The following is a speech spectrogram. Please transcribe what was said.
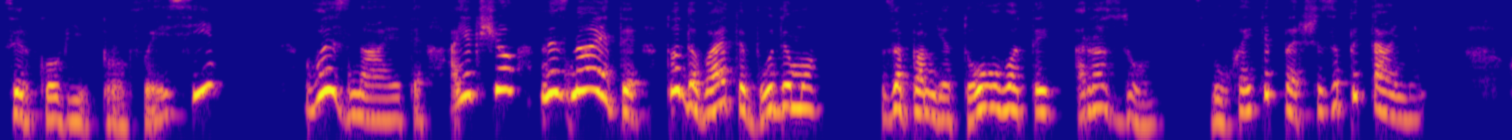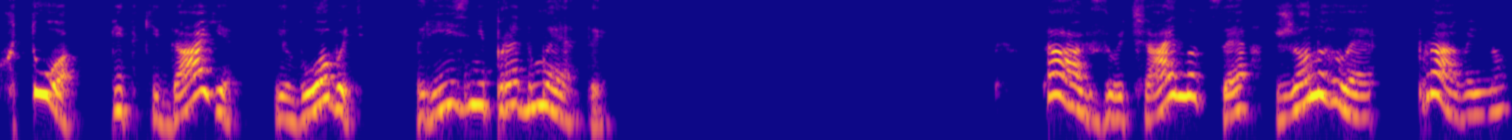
циркові професії ви знаєте. А якщо не знаєте, то давайте будемо запам'ятовувати разом. Слухайте перше запитання. Хто підкидає і ловить різні предмети? Так, звичайно, це жонглер. Правильно.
